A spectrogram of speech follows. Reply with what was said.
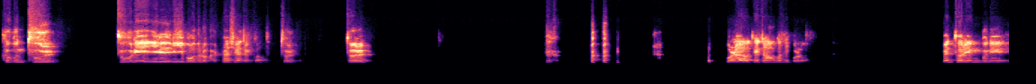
그분 둘 둘이 1, 2번으로 발표하셔야 될 것 같아요. 둘. 둘. 몰라요. 어떻게 정한 건지 몰라요. 멘토링 분이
